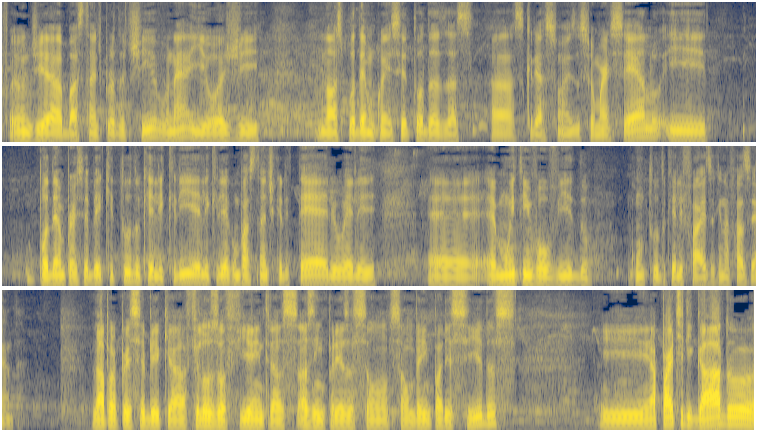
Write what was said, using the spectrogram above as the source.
Foi um dia bastante produtivo, né? E hoje nós podemos conhecer todas as, as criações do seu Marcelo e podemos perceber que tudo que ele cria, ele cria com bastante critério, ele é, é muito envolvido com tudo que ele faz aqui na fazenda dá para perceber que a filosofia entre as, as empresas são, são bem parecidas. E a parte de gado,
